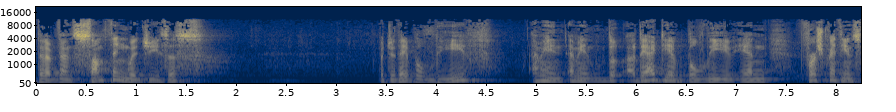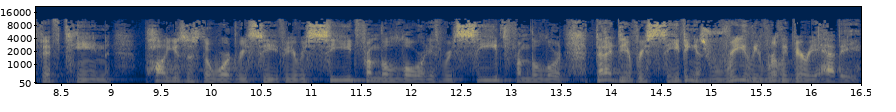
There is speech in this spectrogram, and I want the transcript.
that have done something with Jesus, but do they believe I mean, I mean, the, the, idea of believe in 1 Corinthians 15, Paul uses the word receive. He received from the Lord. He's received from the Lord. That idea of receiving is really, really very heavy.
